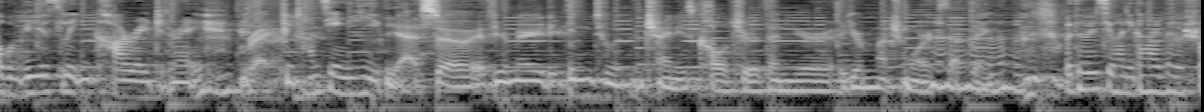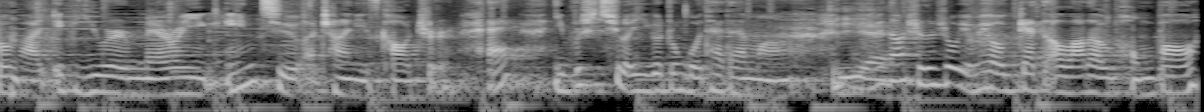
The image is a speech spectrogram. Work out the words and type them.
obviously encouraged, right? Right. 非常建议。 Yeah, so if you're married into a Chinese culture, then you're you're much more accepting. 我特别喜欢你刚才那个说法，if you are marrying into a Chinese culture，哎，你不是娶了一个中国太太吗 Yeah. 你们当时的时候有没有 get a lot of 红包？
